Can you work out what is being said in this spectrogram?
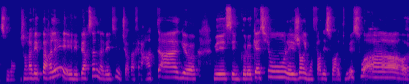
souvent, j'en avais parlé et les personnes m'avaient dit, mais tu vas pas faire un tag, euh, mais c'est une colocation, les gens ils vont faire des soirées tous les soirs. Euh.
